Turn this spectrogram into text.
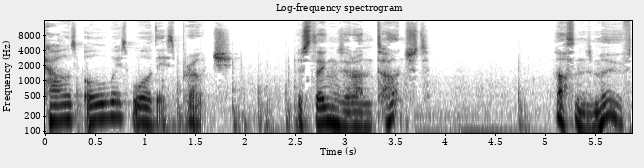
Charles always wore this brooch. His things are untouched. Nothing's moved.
